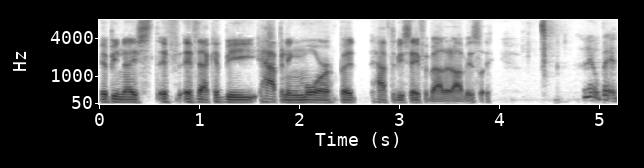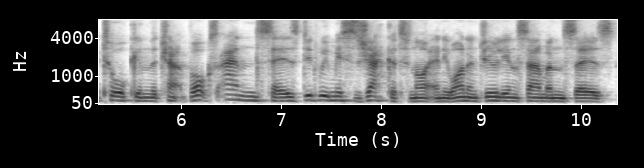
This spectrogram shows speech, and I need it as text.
it'd be nice if if that could be happening more, but have to be safe about it, obviously. A little bit of talk in the chat box. and says, "Did we miss Xhaka tonight? Anyone?" And Julian Salmon says,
